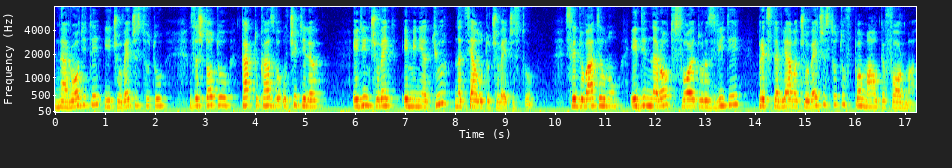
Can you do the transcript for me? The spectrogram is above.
народите и човечеството, защото, както казва учителя, един човек е миниатюр на цялото човечество. Следователно, един народ в своето развитие представлява човечеството в по-малка форма.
